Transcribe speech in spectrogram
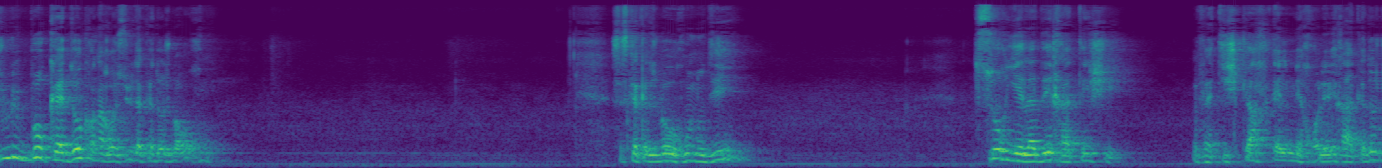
plus beaux cadeaux qu'on a reçus d'Akadosh Baruch C'est ce qu'Akadosh Baruch nous dit. Vatishkach el. Akadosh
